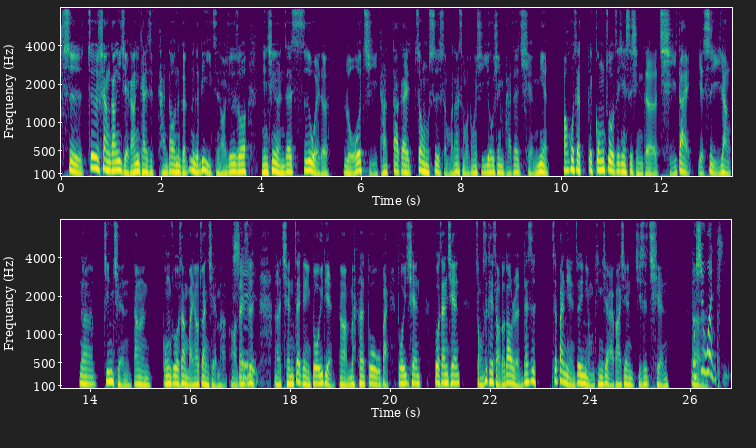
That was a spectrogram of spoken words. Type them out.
是，就是像刚一姐刚一开始谈到那个那个例子哈，就是说年轻人在思维的逻辑，他大概重视什么？他什么东西优先排在前面？包括在对工作这件事情的期待也是一样。那金钱当然工作上班要赚钱嘛，啊但是呃钱再给你多一点啊，多五百、多一千、多三千，总是可以找得到人。但是这半年、这一年我们听下来发现，其实钱不是问题，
